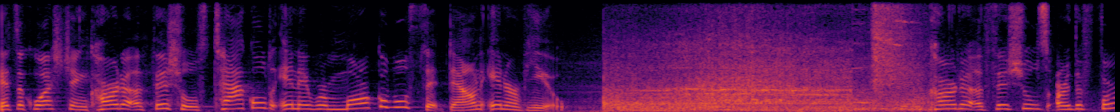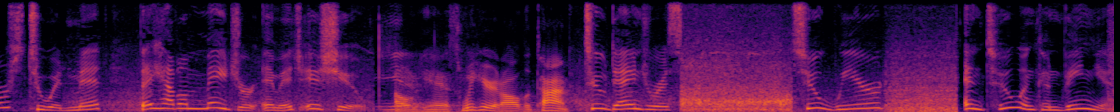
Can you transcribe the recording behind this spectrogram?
It's a question CARTA officials tackled in a remarkable sit-down interview. CARTA officials are the first to admit they have a major image issue. Oh, yes, we hear it all the time. Too dangerous, too weird, and too inconvenient.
